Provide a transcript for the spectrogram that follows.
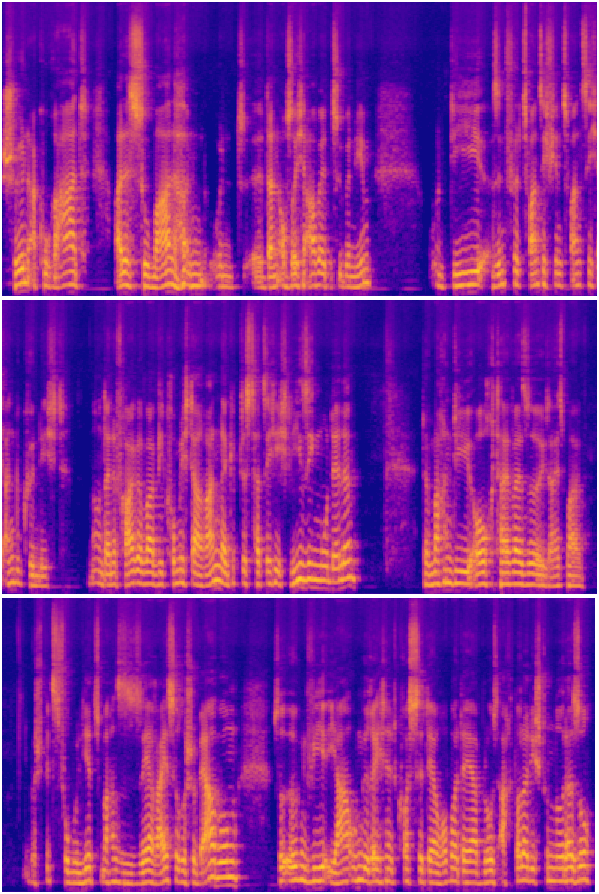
schön akkurat alles zu malern und äh, dann auch solche Arbeiten zu übernehmen. Und die sind für 2024 angekündigt. Ne, und deine Frage war, wie komme ich da ran? Da gibt es tatsächlich Leasing-Modelle. Da machen die auch teilweise, ich sage jetzt mal überspitzt formuliert, machen sie sehr reißerische Werbung. So irgendwie, ja, umgerechnet kostet der Roboter ja bloß acht Dollar die Stunde oder so.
